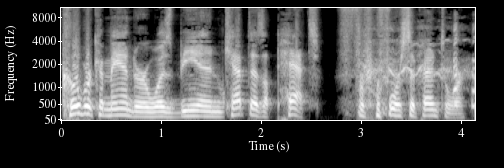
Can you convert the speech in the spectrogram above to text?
Cobra Commander was being kept as a pet for, for Serpentor.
